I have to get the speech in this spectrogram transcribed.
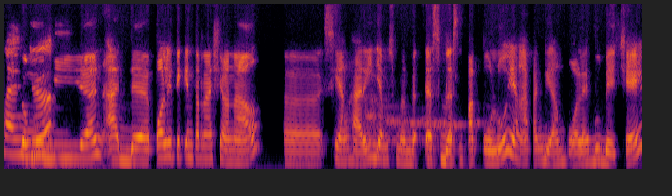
Lanjut. Kemudian ada politik internasional eh, siang hari jam 19 eh, 11.40 yang akan diampu oleh Bu BC.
